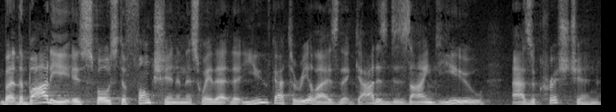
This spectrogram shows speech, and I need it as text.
but the body is supposed to function in this way that, that you've got to realize that God has designed you as a Christian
